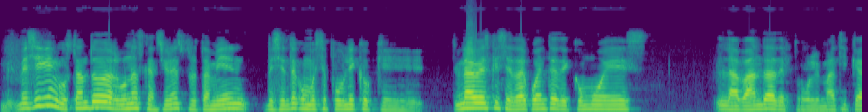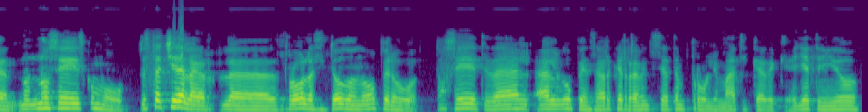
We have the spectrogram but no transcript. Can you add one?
Me siguen gustando algunas canciones, pero también me siento como este público que una vez que se da cuenta de cómo es la banda de problemática, no, no sé, es como, está chida las rolas y todo, ¿no? Pero, no sé, te da algo pensar que realmente sea tan problemática, de que haya tenido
